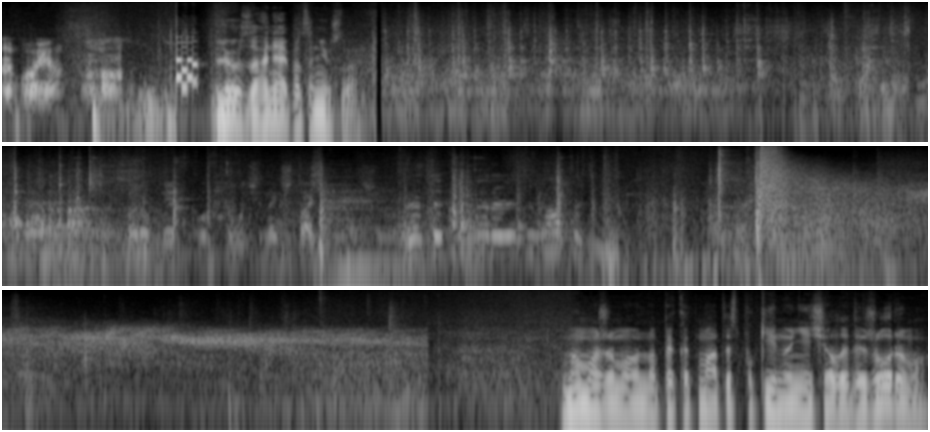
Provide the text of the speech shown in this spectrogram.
за бою. Плюс заганяй пацанів сюди. Ми можемо, наприклад, мати спокійну ніч, але дежуримо.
